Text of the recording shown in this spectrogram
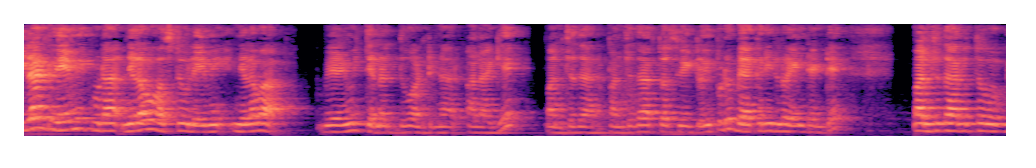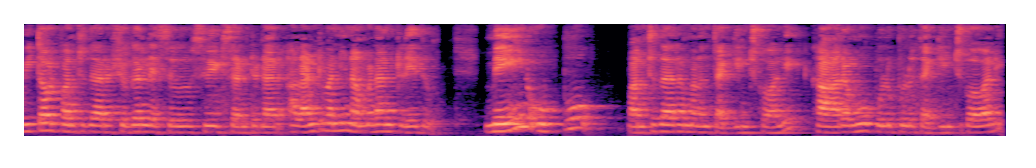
ఇలాంటివి ఏమీ కూడా నిలవ వస్తువులు ఏమి నిలవ ఏమి తినద్దు అంటున్నారు. అలాగే పంచదార పంచదారతో స్వీట్లు. ఇప్పుడు బేకరీలో ఏంటంటే పంచదారతో వితౌట్ పంచదార షుగర్లెస్ స్వీట్స్ అంటున్నారు. అలాంటివన్నీ నమ్మడానికి లేదు. మెయిన్ ఉప్పు పంచదార మనం తగ్గించుకోవాలి. కారము పులుపులు తగ్గించుకోవాలి.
